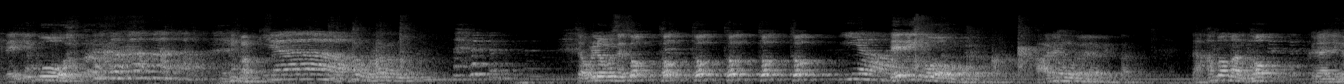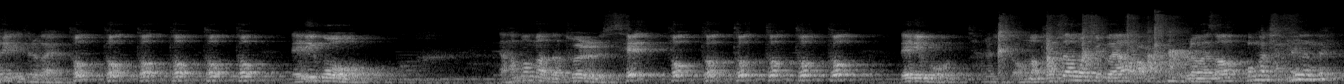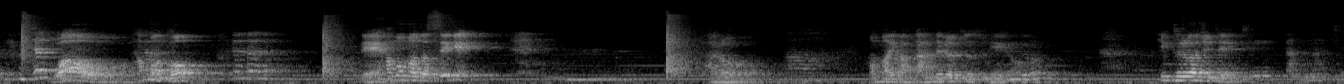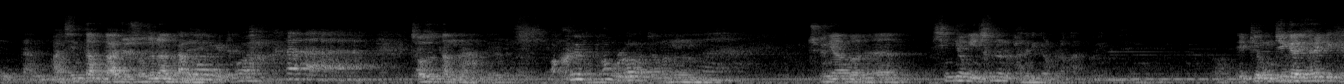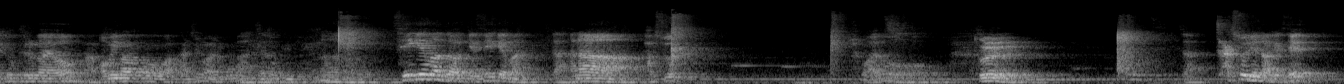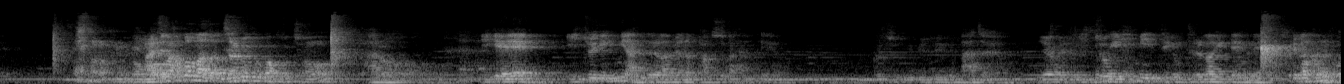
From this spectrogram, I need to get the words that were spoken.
내리고. 이야. 팔 올라가는 자, 올려보세요. 더, 더, 더, 더, 더, 더. 이야. 내리고. 아령으로 해야겠다. 자, 한 번만 더. 그래야지 혈액이 들어가요. 더, 더, 더, 더, 더, 더. 내리고. 자, 한 번만 더. 둘, 셋. 더, 더, 더, 더, 더, 더. 내리고. 잘하셨어. 엄마 박수 한 번 칠 거야. 올라가서. 엄마 잘했는데? 와우. 한 번 더. 네, 한 번만 더 세게. 바로. 아. 엄마 이거 아까 안 들렸던 순이에요. 힘 들어? 힘 들어가죠, 이제. 나 진땀. 아, 진땀 나죠. 저주 땀 나는데. 나는 게 좋아. 저주 땀 나는데. 아 그래도 팔 올라갔잖아. 음. 중요한 거는 신경이 신호를 받으니까 올라가는 거예요. 이제. 어, 이렇게 움직여야 혈액이 계속 들어가요. 아, 어머니. 아프다고 하지 말고 맞아. 계속 해. 어, 세 개만 더 할게. 세 개만. 자, 하나. 박수. 좋아요. 둘. 자, 짝소리 나게 셋. 마지막 한 번만 더. 자, 지금도 박수 쳐. 바로. 이게 이쪽에 힘이 안 들어가면 박수가 안 돼요. 밀리는. 맞아요. 얘가 이쪽에 힘이 지금 들어가기 때문에 소리가 나는 거고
